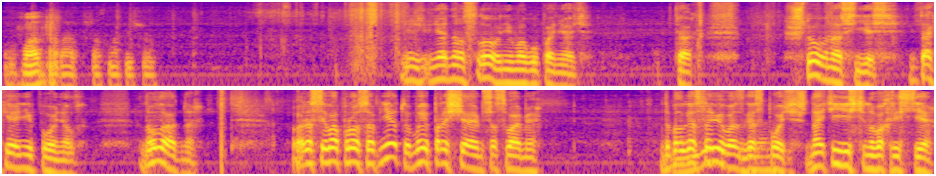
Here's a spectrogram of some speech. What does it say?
WhatsApp. Сейчас напишу. Ни, ни одного слова не могу понять. Так, что у нас есть? Так я и не понял. Ну ладно. Раз и вопросов нету, мы прощаемся с вами. Да благослови вас Господь найти истину во Христе.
